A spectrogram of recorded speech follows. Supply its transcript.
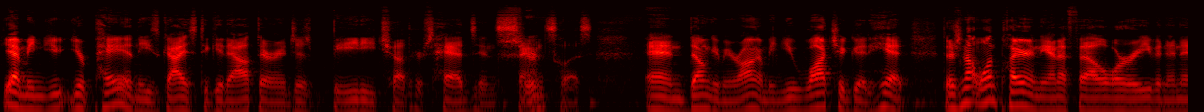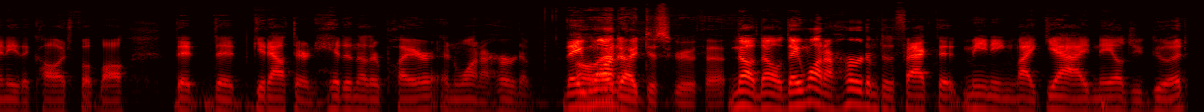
yeah, I mean, you, you're paying these guys to get out there and just beat each other's heads in senseless. And don't get me wrong, I mean, you watch a good hit. There's not one player in the NFL or even in any of the college football that that get out there and hit another player and want to hurt him. They Oh, I- want. I disagree with that. No, no, they want to hurt him to the fact that meaning like, yeah, I nailed you good.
